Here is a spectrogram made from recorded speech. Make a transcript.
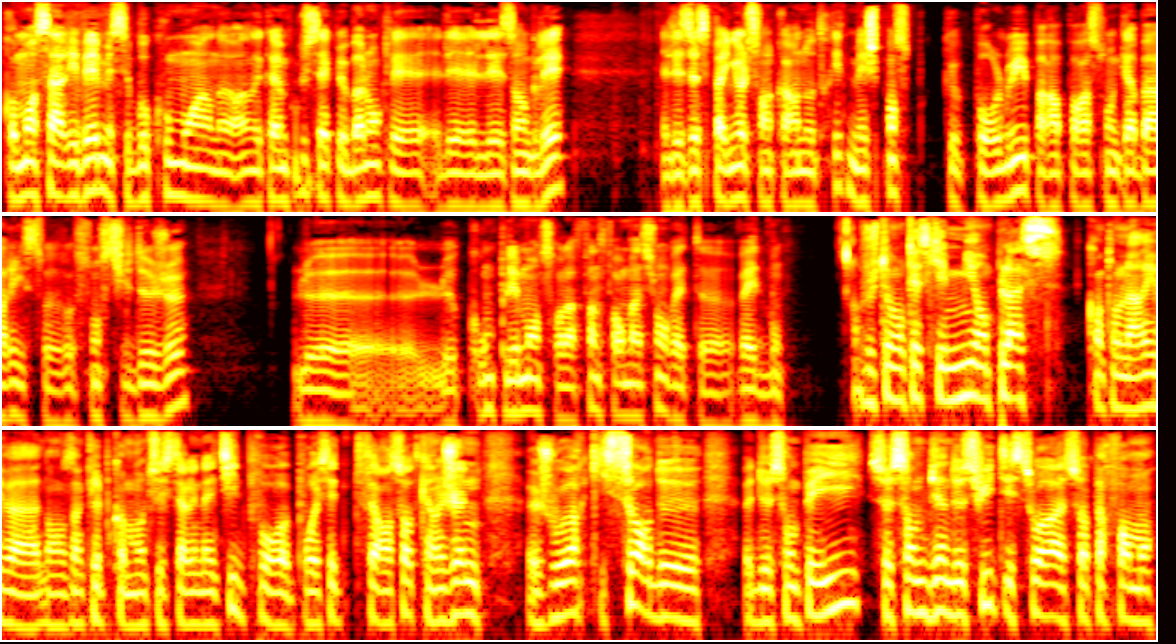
commence à arriver, mais c'est beaucoup moins. On est quand même plus avec le ballon que les, Anglais. Et les Espagnols sont encore un autre rythme, mais je pense que pour lui, par rapport à son gabarit, son, son style de jeu, le, le complément sur la fin de formation va être, euh, va être bon. Justement, qu'est-ce qui est mis en place quand on arrive à- dans un club comme Manchester United pour, pour essayer de faire en sorte qu'un jeune joueur qui sort de, de son pays se sente bien de suite et soit, soit performant,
